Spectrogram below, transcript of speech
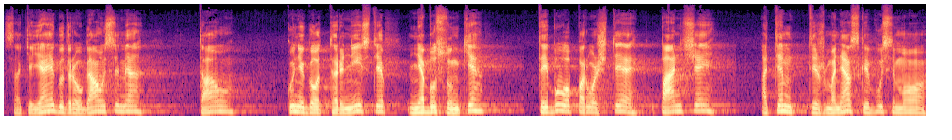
Sakė, jeigu draugausime, tau kunigo tarnystė nebus sunki, tai buvo paruošti pančiai atimti iš manęs kaip būsimo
